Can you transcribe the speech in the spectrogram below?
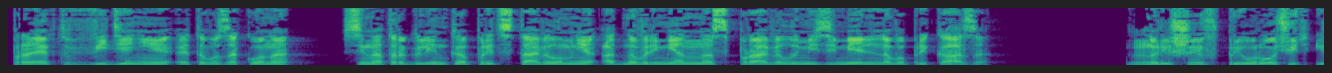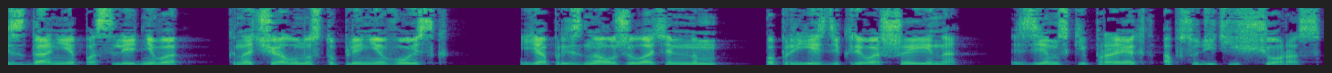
Проект введения этого закона сенатор Глинка представил мне одновременно с правилами земельного приказа. Но решив приурочить издание последнего к началу наступления войск, я признал желательным по приезде Кривошеина земский проект обсудить еще раз.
